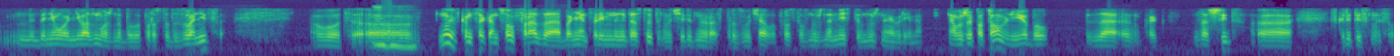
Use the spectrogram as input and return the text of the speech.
до него невозможно было просто дозвониться. Вот. Угу. Ну и в конце концов фраза «абонент временно недоступен» в очередной раз прозвучала просто в нужном месте в нужное время. А уже потом в нее был за, как, зашит э, скрытый смысл.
